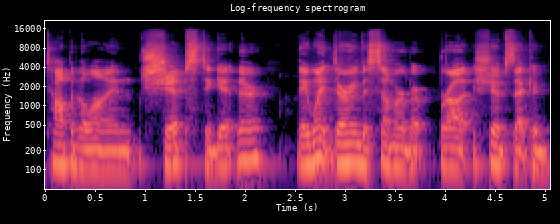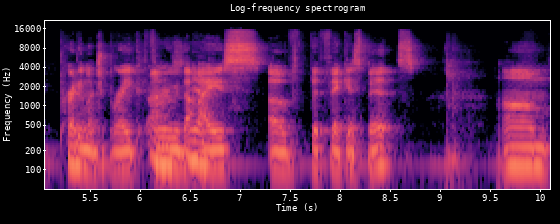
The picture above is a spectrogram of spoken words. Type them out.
top of the line ships to get there. They went during the summer, but brought ships that could pretty much break through Ice, the yeah. ice of the thickest bits. Um,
